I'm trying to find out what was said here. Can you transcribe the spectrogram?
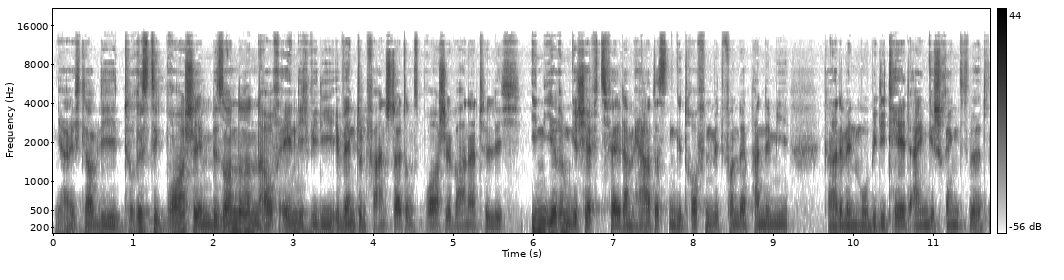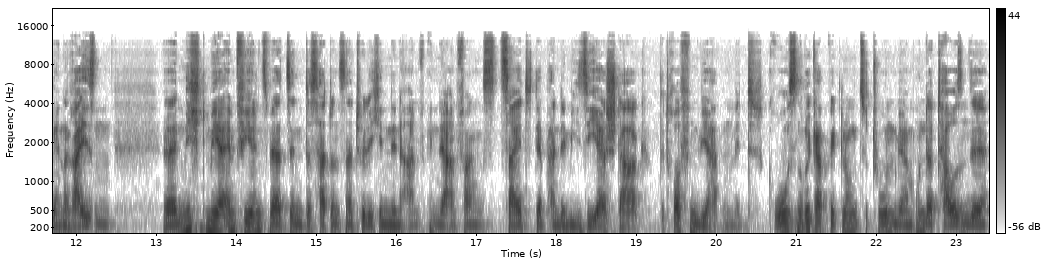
Ja, ich glaube, die Touristikbranche im Besonderen, auch ähnlich wie die Event- und Veranstaltungsbranche, war natürlich in ihrem Geschäftsfeld am härtesten getroffen mit von der Pandemie. Gerade wenn Mobilität eingeschränkt wird, wenn Reisen nicht mehr empfehlenswert sind. Das hat uns natürlich in, den in der Anfangszeit der Pandemie sehr stark betroffen. Wir hatten mit großen Rückabwicklungen zu tun. Wir haben Hunderttausende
